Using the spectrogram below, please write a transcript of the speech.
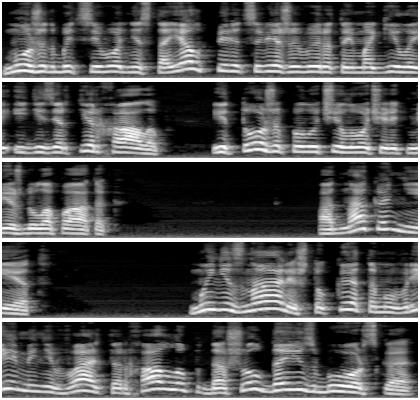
Может быть, сегодня стоял перед свежевырытой могилой и дезертир Халоп, и тоже получил очередь между лопаток. Однако нет. Мы не знали, что к этому времени Вальтер Халлоп дошел до Изборска,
